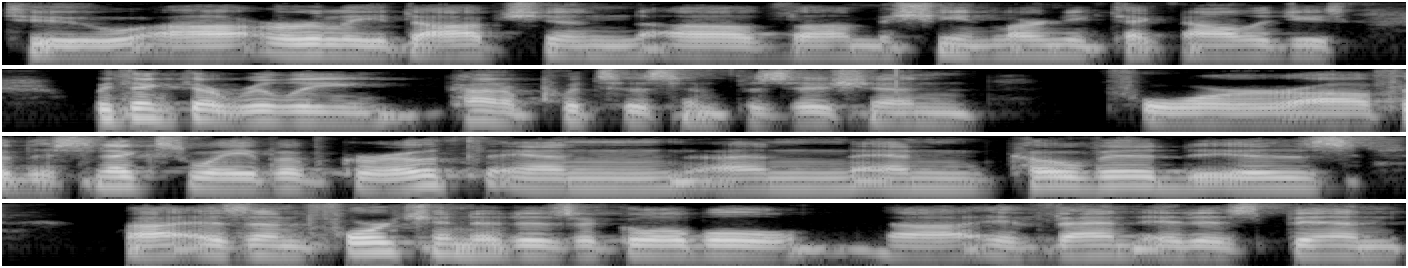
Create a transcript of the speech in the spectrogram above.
to uh, early adoption of uh, machine learning technologies. We think that really kind of puts us in position for uh, for this next wave of growth. And and and COVID is uh, as unfortunate as a global uh, event it has been.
